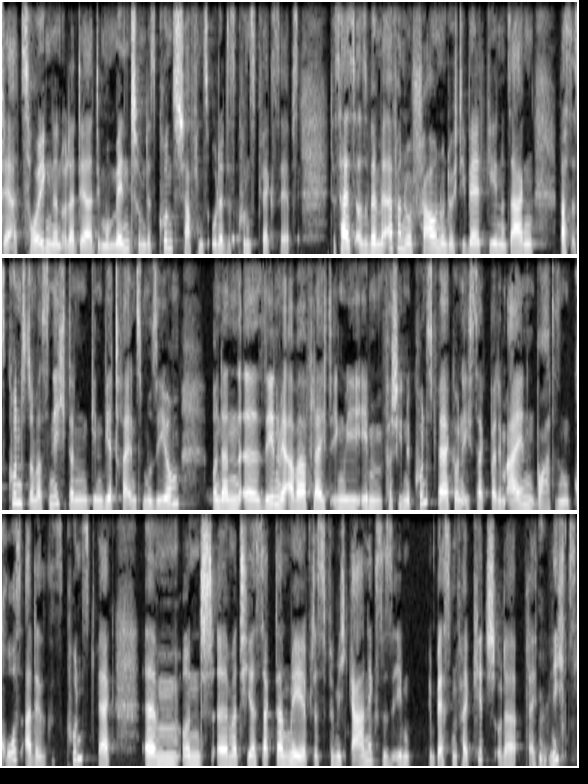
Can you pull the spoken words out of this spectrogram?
der erzeugenden oder der, dem Momentum des Kunstschaffens oder des Kunstwerks selbst. Das heißt also, wenn wir einfach nur schauen und durch die Welt gehen und sagen, was ist Kunst und was nicht, dann gehen wir drei ins Museum und dann äh, sehen wir aber vielleicht irgendwie eben verschiedene Kunstwerke und ich sage bei dem einen, boah, das ist ein großartiges Kunstwerk. Ähm, und äh, Matthias sagt dann, nee, das ist für mich gar nichts, das ist eben im besten Fall Kitsch oder vielleicht nichts.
